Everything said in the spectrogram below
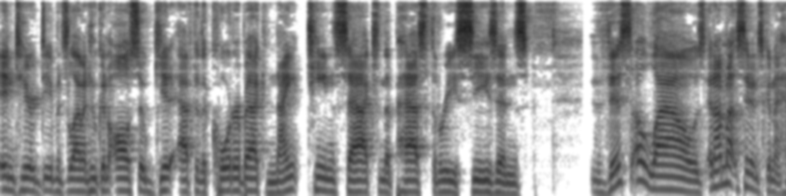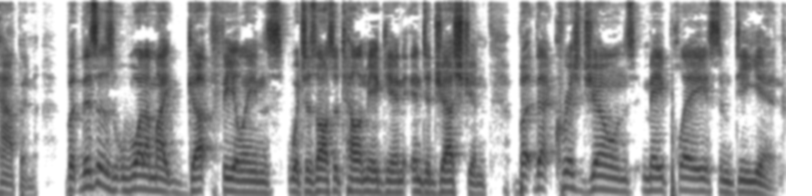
interior defense lineman who can also get after the quarterback, 19 sacks in the past three seasons this allows, and I'm not saying it's going to happen, but this is one of my gut feelings, which is also telling me again indigestion, but that Chris Jones may play some D end.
